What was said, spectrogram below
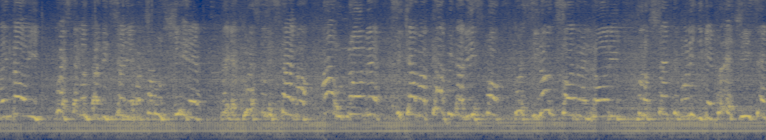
E noi queste contraddizioni le facciamo uscire perché capitalismo, questi non sono errori, sono scelte politiche precise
